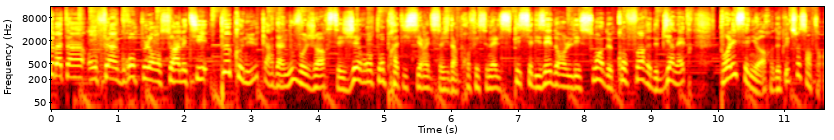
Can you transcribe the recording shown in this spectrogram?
Ce matin, on fait un gros plan sur un métier peu connu car d'un nouveau genre, c'est géronton praticien. Il s'agit d'un professionnel spécialisé dans les soins de confort et de bien-être pour les seniors de plus de 60 ans.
